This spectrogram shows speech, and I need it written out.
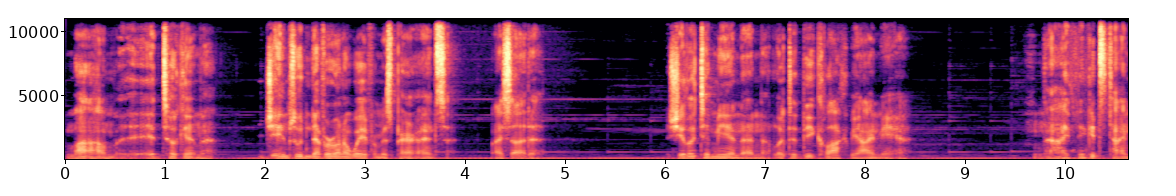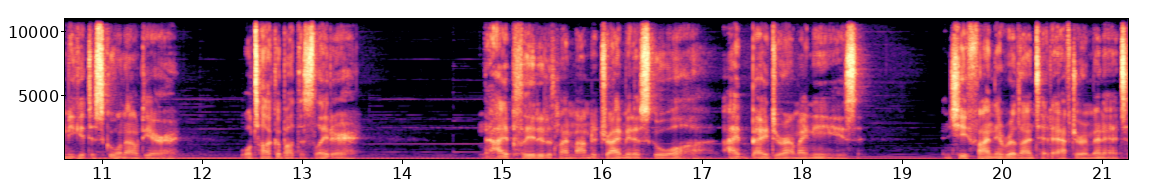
Mom, it took him. James would never run away from his parents, I said. She looked at me and then looked at the clock behind me. I think it's time you get to school now, dear. We'll talk about this later. I pleaded with my mom to drive me to school. I begged her on my knees. And she finally relented after a minute.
